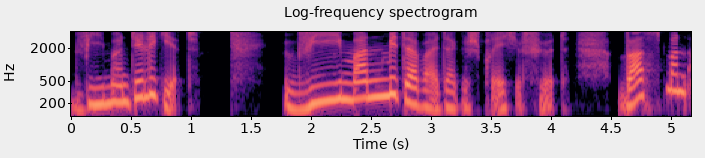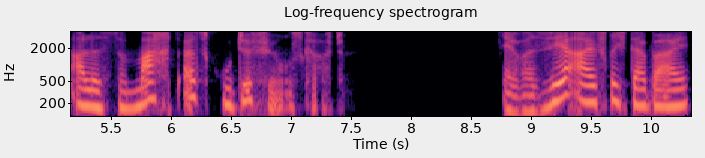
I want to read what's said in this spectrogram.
wie man delegiert, wie man Mitarbeitergespräche führt, was man alles so macht als gute Führungskraft. Er war sehr eifrig dabei,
